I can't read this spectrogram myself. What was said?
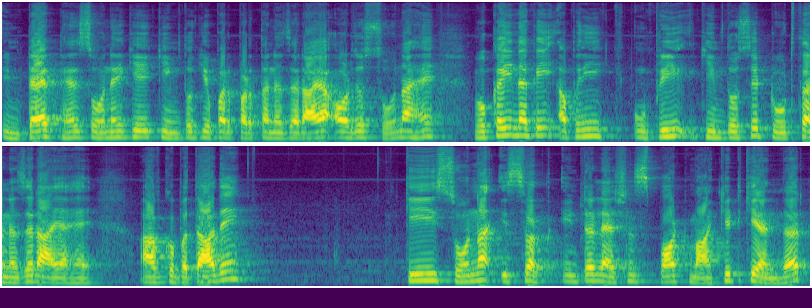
इम्पैक्ट है सोने की कीमतों के ऊपर पड़ता नज़र आया और जो सोना है, वो कहीं ना कहीं अपनी ऊपरी कीमतों से टूटता नज़र आया है। आपको बता दें कि सोना इस वक्त इंटरनेशनल स्पॉट मार्केट के अंदर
